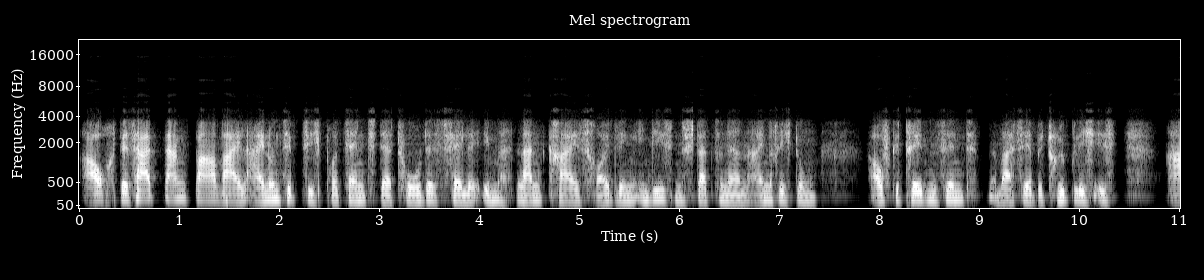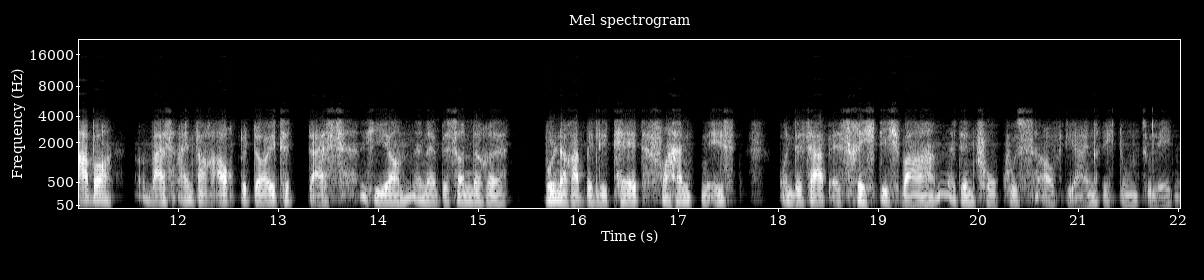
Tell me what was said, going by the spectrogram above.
auch deshalb dankbar, weil 71 Prozent der Todesfälle im Landkreis Reutlingen in diesen stationären Einrichtungen aufgetreten sind, was sehr betrüblich ist, aber was einfach auch bedeutet, dass hier eine besondere Vulnerabilität vorhanden ist und deshalb es richtig war, den Fokus auf die Einrichtungen zu legen.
